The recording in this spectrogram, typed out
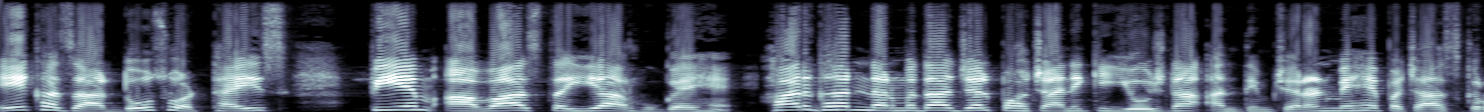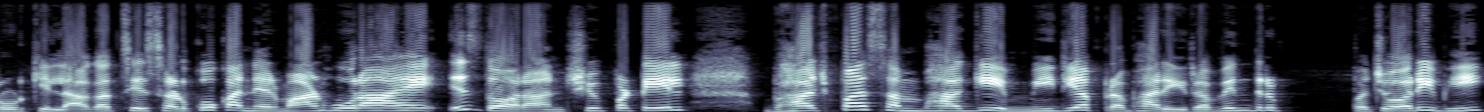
1228 पीएम आवास तैयार हो गए हैं। हर घर नर्मदा जल पहुँचाने की योजना अंतिम चरण में है। 50 करोड़ की लागत से सड़कों का निर्माण हो रहा है। इस दौरान शिव पटेल भाजपा संभागीय मीडिया प्रभारी रविंद्र पचौरी भी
